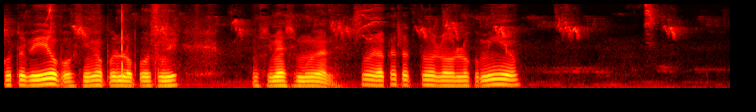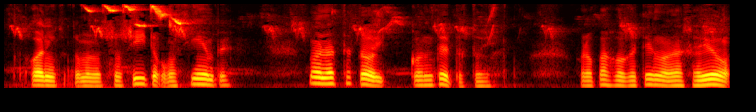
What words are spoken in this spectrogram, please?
Corto el video porque si no pues no lo puedo subir no se me hace muy grande bueno acá está todo lo, lo comido Juan está tomando un sosito como siempre bueno, estoy contento, estoy con los pajos que tengo, gracias a Dios.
